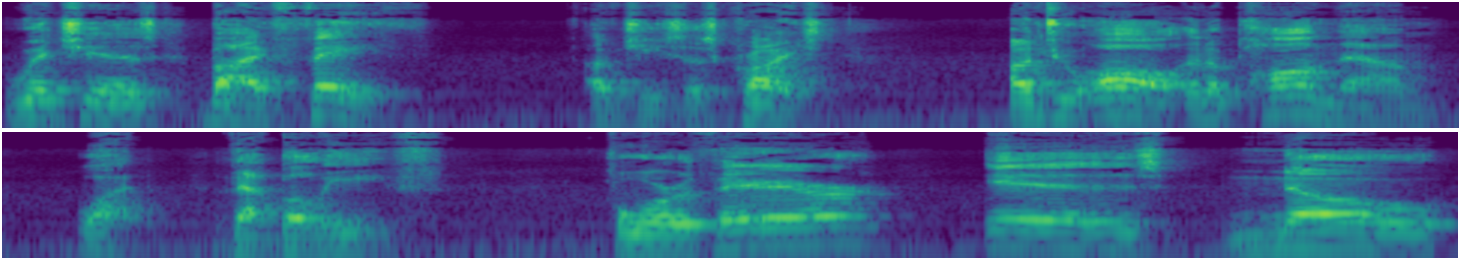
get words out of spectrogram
which is by faith of Jesus Christ, unto all and upon them, what? That believe. For there is no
